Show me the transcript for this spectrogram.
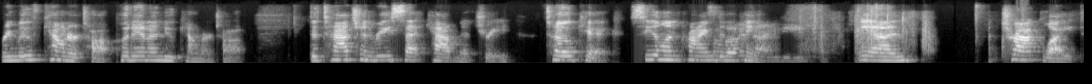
remove countertop, put in a new countertop. Detach and reset cabinetry, toe kick, seal and primed and paint. And track light,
